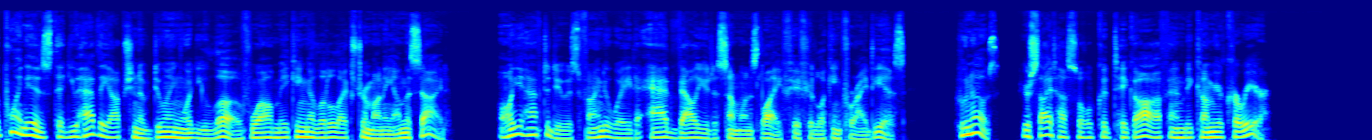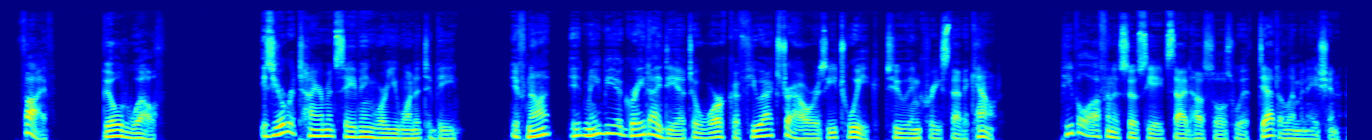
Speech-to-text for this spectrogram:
The point is that you have the option of doing what you love while making a little extra money on the side. All you have to do is find a way to add value to someone's life if you're looking for ideas. Who knows, your side hustle could take off and become your career. 5. Build wealth. Is your retirement saving where you want it to be? If not, it may be a great idea to work a few extra hours each week to increase that account. People often associate side hustles with debt elimination,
